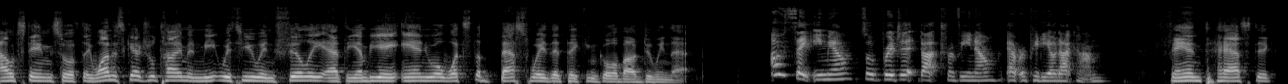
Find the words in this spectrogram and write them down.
Outstanding. So, if they want to schedule time and meet with you in Philly at the MBA annual, what's the best way that they can go about doing that? I would say email. So bridget.trevino at rapidio.com. Fantastic.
